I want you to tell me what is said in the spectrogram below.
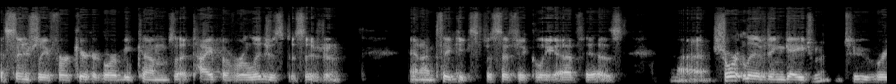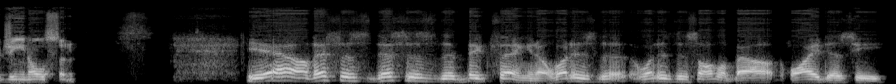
essentially for Kierkegaard, becomes a type of religious decision. And I'm thinking specifically of his uh, short-lived engagement to Regine Olsen. Yeah, this is this is the big thing. You know, what is the what is this all about? Why does he?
